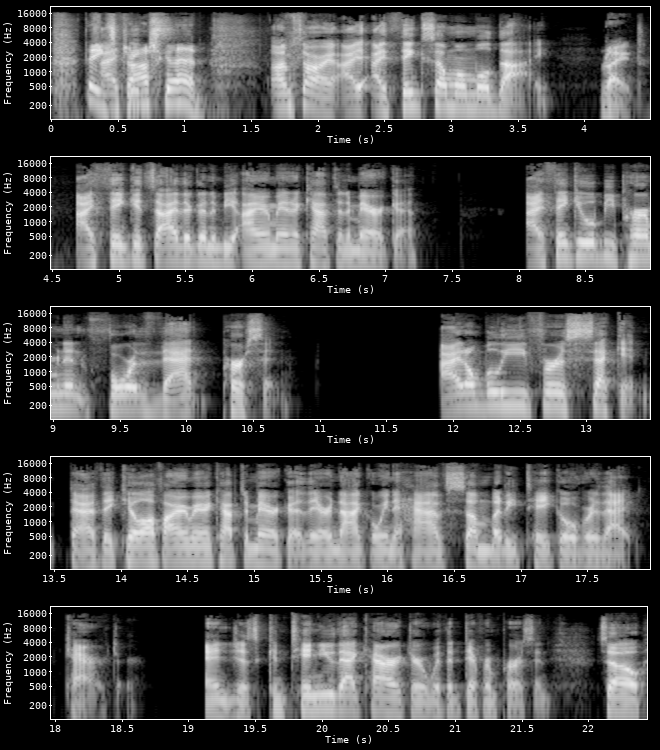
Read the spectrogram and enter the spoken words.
Thanks, I Josh. think- Go ahead. I'm sorry. I, I think someone will die. Right. I think it's either going to be Iron Man or Captain America. I think it will be permanent for that person. I don't believe for a second that if they kill off Iron Man and Captain America, they are not going to have somebody take over that character and just continue that character with a different person. So You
